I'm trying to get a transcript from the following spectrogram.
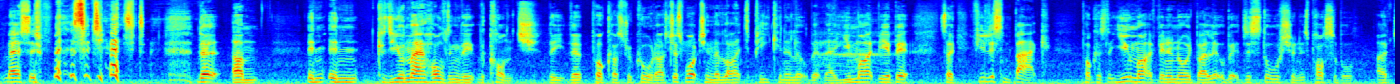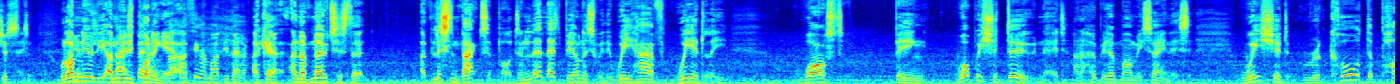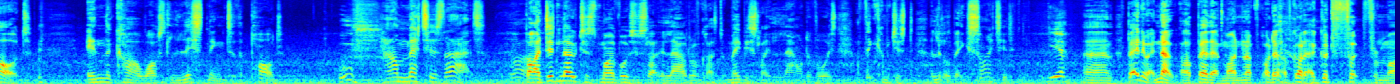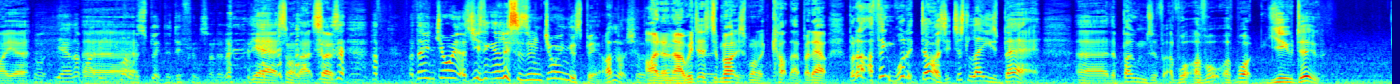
May I, I suggest that um, in in because you're now holding the the conch, the the podcast recorder. I was just watching the lights peaking a little bit there. You might be a bit. So if you listen back. Podcast, you might have been annoyed by a little bit of distortion. It's possible. I just. Well, I'm yeah, newly- I'm that's newly better. podding it. I, I think I might be better. Okay, Yeah. and I've noticed that I've listened back to pod, and let, let's be honest with you, we have weirdly, whilst being what we should do, Ned, and I hope you don't mind me saying this, we should record the pod in the car whilst listening to the pod. Oof. How meta is that? But I did notice my voice was slightly louder. I've got maybe a slightly louder voice. I think I'm just a little bit excited. Yeah. Um, but anyway, no, I'll bear that in mind, and I've got I've got a good foot from my. Uh, Well, yeah, that might be. You uh, might split the difference. I don't know. yeah, something like that. So Is it- have- are they enjoying? Do you think the listeners are enjoying this bit? I'm not sure. I don't know. We just might just want to cut that bit out. But I I think what it does, it just lays bare uh, the bones of, of, what, of, of what you do.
